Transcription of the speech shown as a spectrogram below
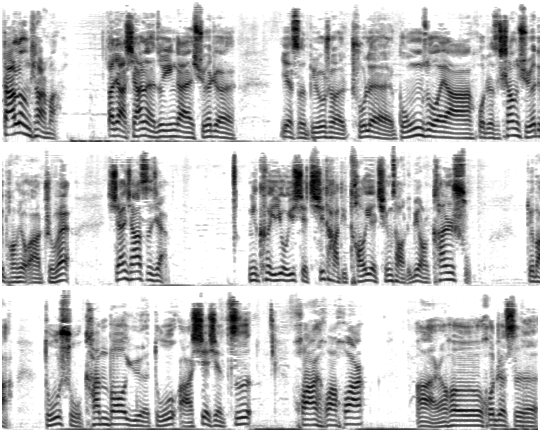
大冷天嘛，大家闲了就应该学着，也是比如说除了工作呀或者是上学的朋友啊之外，闲暇时间，你可以有一些其他的陶冶情操的，比方看书，对吧？读书、看报、阅读啊，写写字，画画画，啊，然后或者是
